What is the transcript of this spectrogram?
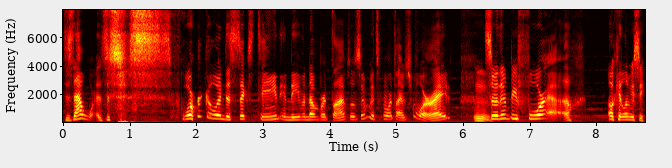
does that work? Is this four go into 16 in even number of times? So assume it's four times four, right? Mm. So there'd be four. Uh, okay, let me see.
